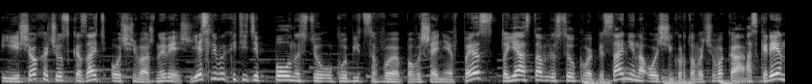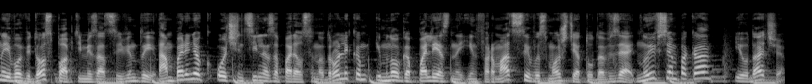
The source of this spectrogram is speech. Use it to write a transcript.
И еще хочу сказать очень важную вещь. Если вы хотите полностью углубиться в повышение FPS, то я оставлю ссылку в описании на очень крутого чувака, а скорее на его видос по оптимизации винды. Там паренек очень сильно запарился над роликом, и много полезной информации вы сможете оттуда взять. Ну и всем пока, и удачи!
